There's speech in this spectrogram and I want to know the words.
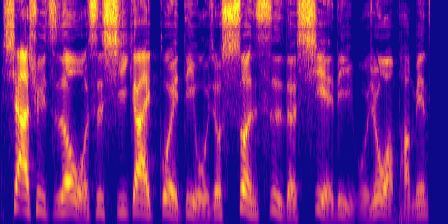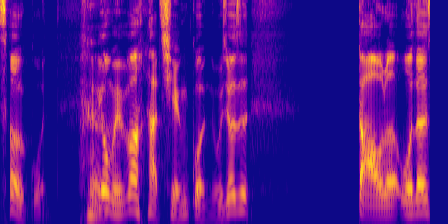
下去之后，我是膝盖跪地，我就顺势的卸力，我就往旁边侧滚，因为我没办法前滚，我就是倒了，我的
